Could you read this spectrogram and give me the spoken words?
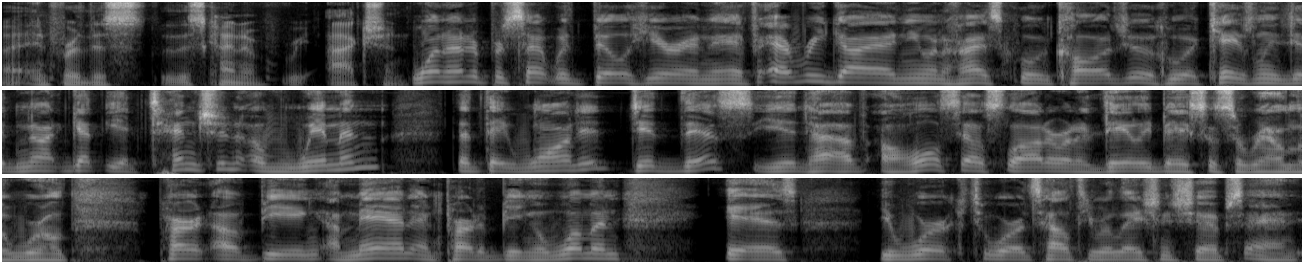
uh, and for this this kind of reaction. 100% with Bill here. And if every guy I knew in high school and college who occasionally did not get the attention of women that they wanted did this, you'd have a wholesale slaughter on a daily basis around the world. Part of being a man and part of being a woman is you work towards healthy relationships and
